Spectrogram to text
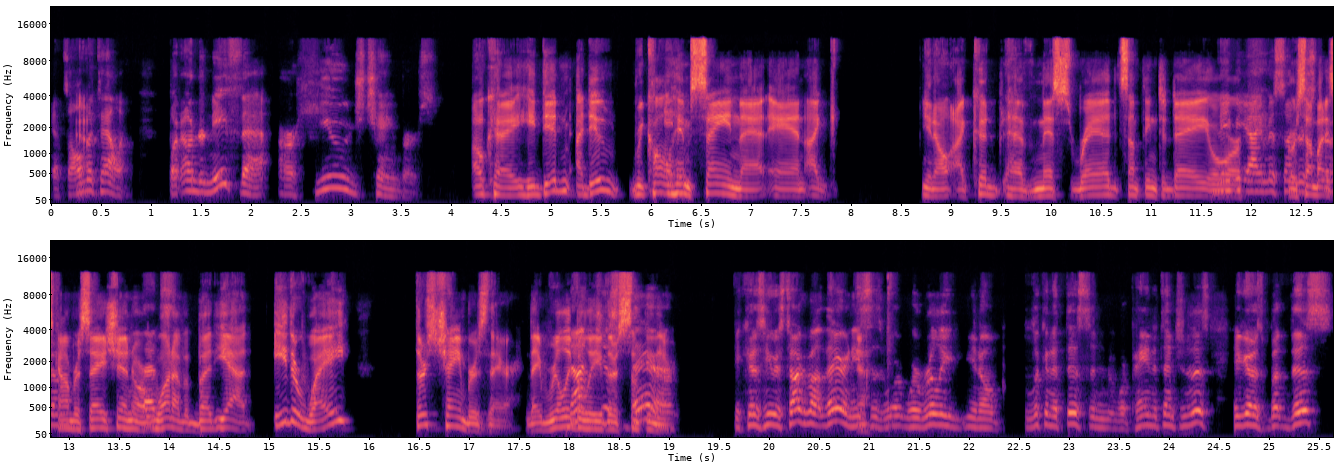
It's all yeah. metallic. But underneath that are huge chambers. Okay, he did. I do recall And- him saying that, and I, you know, I could have misread something today or Maybe I or somebody's him. conversation or That's- one of it. But yeah, either way, there's chambers there. They really believe there's something there. because he was talking about there and he Yeah. says we're, we're really you know looking at this and we're paying attention to this he goes but this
